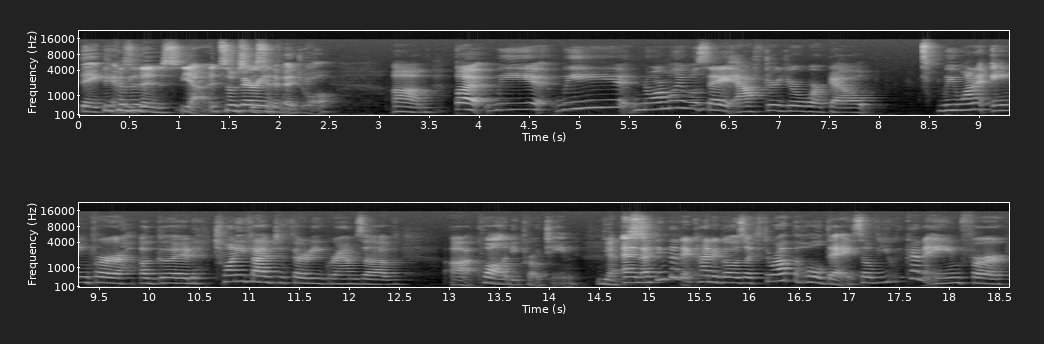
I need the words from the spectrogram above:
they can because we it is yeah it's so very specific. individual. Um, but we we normally will say after your workout, we want to aim for a good 25 to 30 grams of uh, quality protein. Yes And I think that it kind of goes like throughout the whole day. So if you can kind of aim for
